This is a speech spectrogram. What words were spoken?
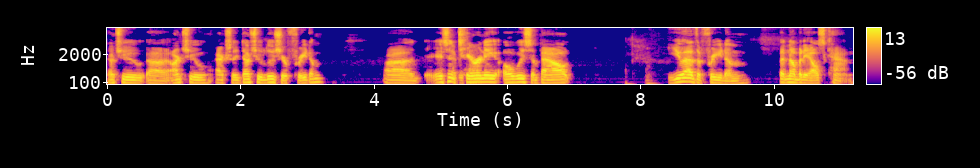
Don't you? Uh, aren't you actually? Don't you lose your freedom? Uh, isn't Every tyranny time. always about you have the freedom, but nobody else can.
